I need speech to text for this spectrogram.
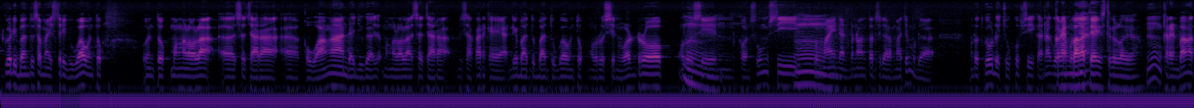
gue dibantu sama istri gua untuk untuk mengelola eh, secara eh, keuangan dan juga mengelola secara misalkan kayak dia bantu-bantu gua untuk ngurusin wardrobe ngurusin konsumsi Hmm. pemain dan penonton segala macam udah menurut gua udah cukup sih karena gua keren takutnya- banget ya istri lo ya Hmm, keren banget.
